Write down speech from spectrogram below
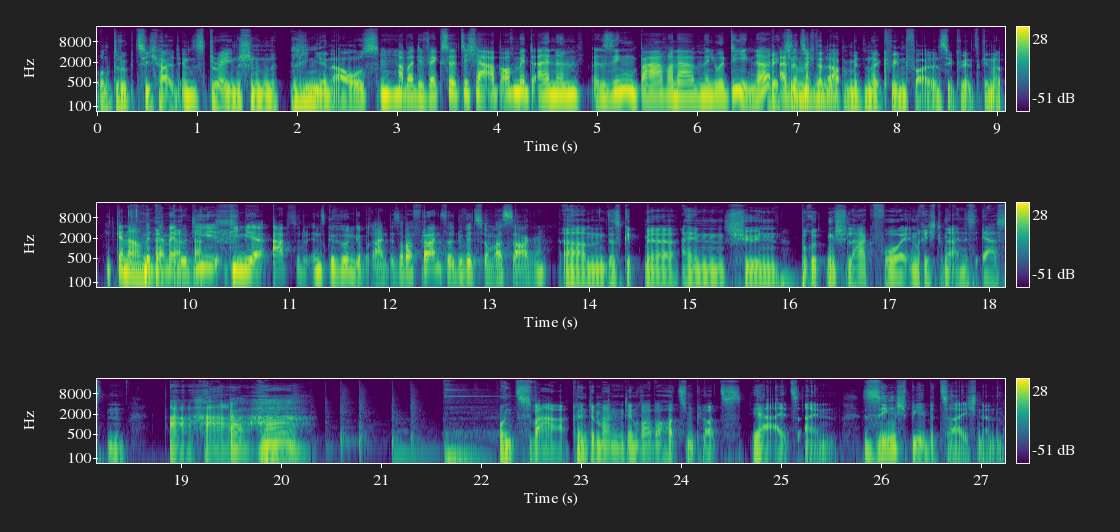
und drückt sich halt in strangen Linien aus, Aber die wechselt sich ja ab auch mit einem singbaren Melodie, ne? wechselt sich mit- dann ab mit einer Quintfall-Sequenz, genau. Genau. Mit einer Melodie, die mir absolut ins Gehirn gebrannt ist. Aber Franzl, du willst irgendwas sagen? Ähm, das gibt mir einen schönen Brückenschlag vor in Richtung eines ersten Aha. Aha. Und zwar könnte man den Räuber Hotzenplotz ja als ein Singspiel bezeichnen.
